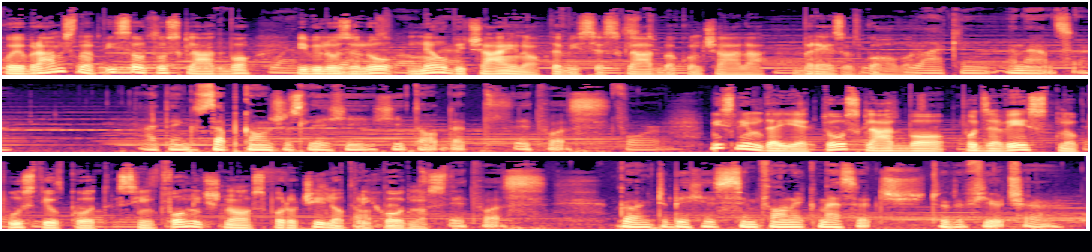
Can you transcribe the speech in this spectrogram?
Ko je Brahms napisal to skladbo, je bilo zelo neobičajno, da bi se skladba končala brez odgovora. Mislim, da je to skladbo podzavestno pustil kot simfonično sporočilo prihodnosti. Going to be his symphonic message to the future.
